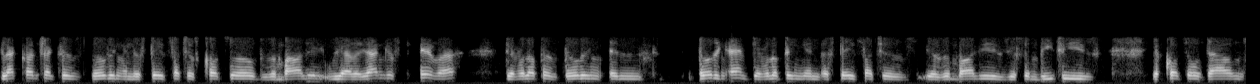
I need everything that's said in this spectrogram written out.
black contractors building in the estates such as Cotswold, Zimbali. We are the youngest ever developers building in building and developing in estates such as your Zimbalis, your Simbithis, your Cotswold Downs,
